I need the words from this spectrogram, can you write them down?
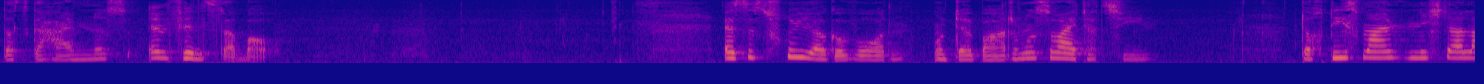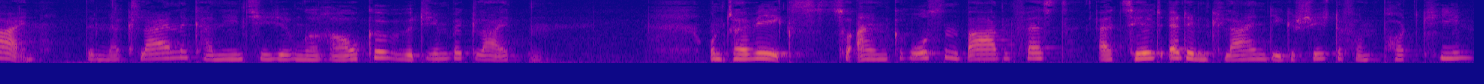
das Geheimnis im Finsterbau. Es ist Frühjahr geworden und der Bade muss weiterziehen. Doch diesmal nicht allein, denn der kleine Kaninchenjunge Rauke wird ihn begleiten. Unterwegs zu einem großen Badenfest erzählt er dem Kleinen die Geschichte von Potkin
